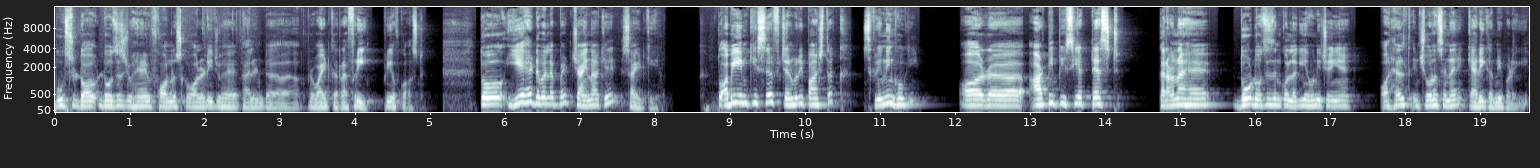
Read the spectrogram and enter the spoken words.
बूस्ट डोजेज जो हैं फॉरनर्स को ऑलरेडी जो है थाईलैंड प्रोवाइड कर रहा है फ्री फ्री ऑफ़ कॉस्ट तो ये है डेवलपमेंट चाइना के साइड की। तो अभी इनकी सिर्फ़ जनवरी पाँच तक स्क्रीनिंग होगी और R T P C test कराना है। दो डोजेज इनको लगी होनी चाहिए और हेल्थ इंश्योरेंस इन्हें कैरी करनी पड़ेगी।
